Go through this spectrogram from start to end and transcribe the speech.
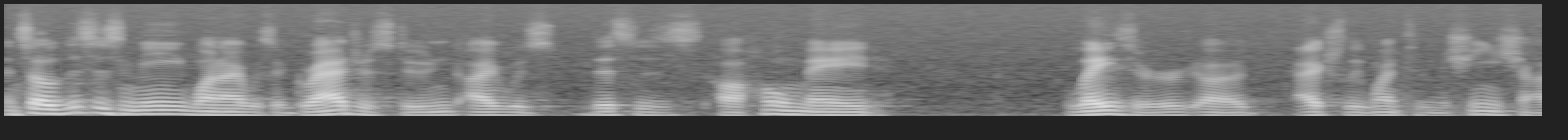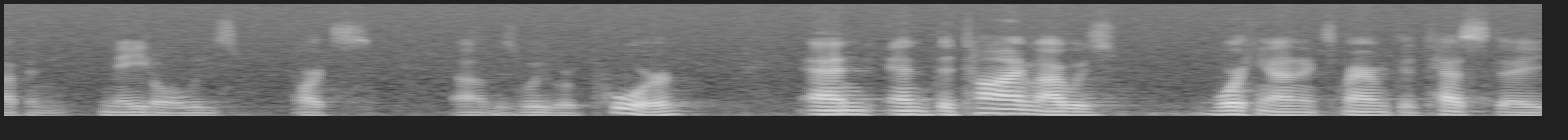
And so this is me when I was a graduate student. I was, this is a homemade laser. Uh, actually went to the machine shop and made all these parts uh, as we were poor. And, and at the time I was working on an experiment to test a,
